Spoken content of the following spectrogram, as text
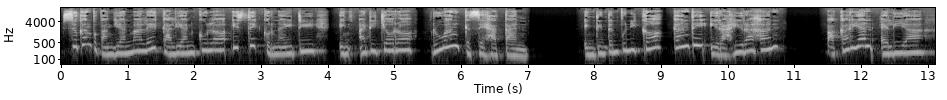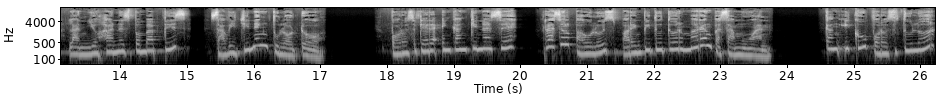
sugeng pepanggian malih kalian kula Isti Kurnaidi ing adicara ruang kesehatan. Ing dinten punika kanthi irah-irahan pakaryan Elia lan Yohanes Pembaptis sawijining tulodo. Para sedherek ingkang kinasih, Rasul Paulus paring pitutur marang pasamuan. Kang iku para sedulur,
